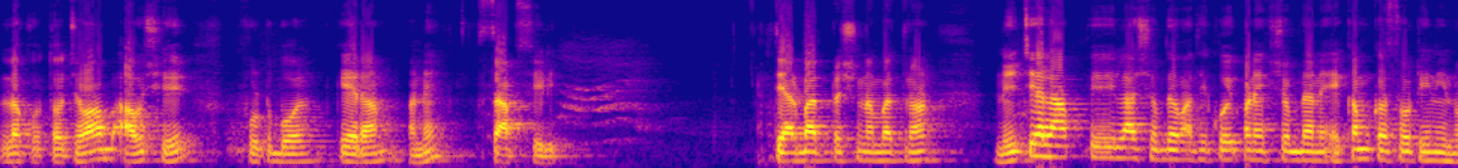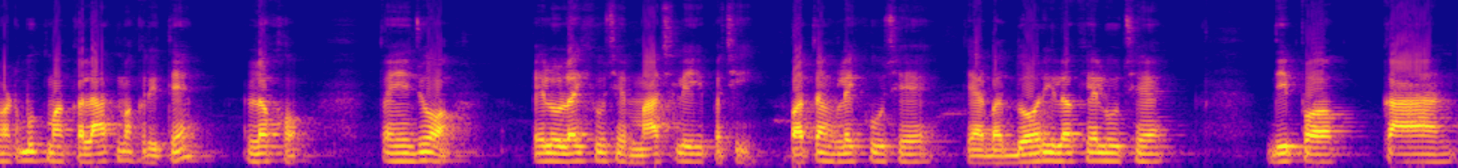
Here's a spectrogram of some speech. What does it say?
લખો. તો જવાબ આવશે ફૂટબોલ, કેરમ અને સાપસીડી. ત્યારબાદ પ્રશ્ન નંબર ત્રણ, નીચે આપેલા શબ્દમાંથી કોઈ પણ એક શબ્દને એકમ કસોટીની નોટબુકમાં કલાત્મક રીતે લખો. તો અહીં જુઓ, પેલું લખ્યું છે માછલી, પછી પતંગ લખ્યું છે, ત્યારબાદ દોરી લખેલું છે, દીપક, કાન,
